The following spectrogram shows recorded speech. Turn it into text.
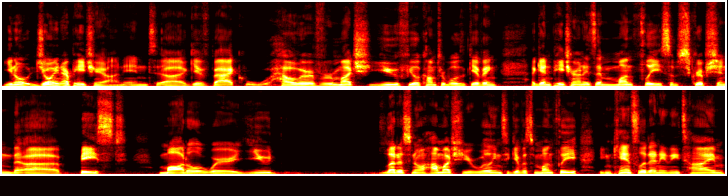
you know join our patreon and uh, give back however much you feel comfortable with giving. Again patreon is a monthly subscription uh, based model where you let us know how much you're willing to give us monthly. You can cancel it at any time.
